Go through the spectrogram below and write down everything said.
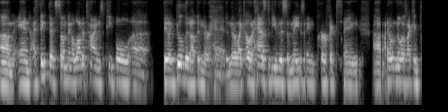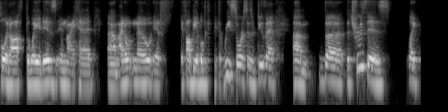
Um, and I think that's something a lot of times people uh, they like build it up in their head and they're like oh it has to be this amazing perfect thing um, i don't know if i can pull it off the way it is in my head um, i don't know if if i'll be able to get the resources or do that. Um, the the truth is like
